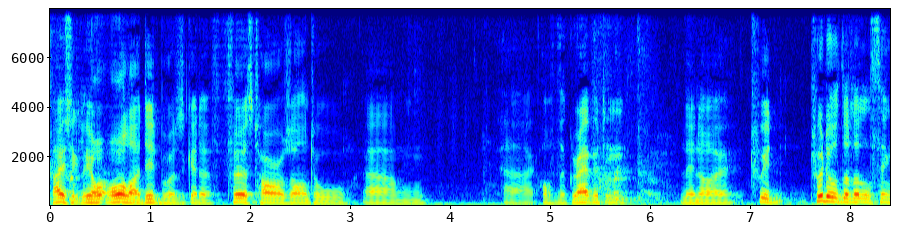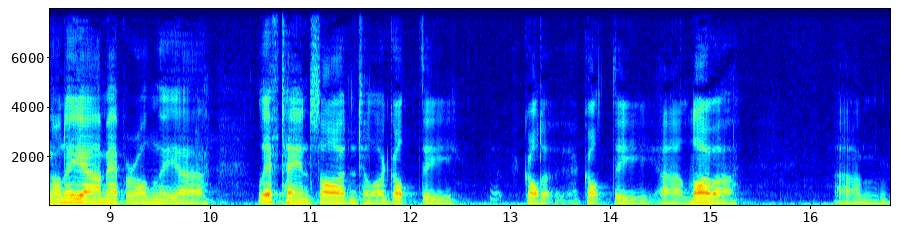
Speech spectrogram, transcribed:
basically, all, all, I did was get a first horizontal um, uh, of the gravity, then I twid, twiddled the little thing on ER mapper on the uh, left-hand side until I got the got it, got the uh, lower um,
